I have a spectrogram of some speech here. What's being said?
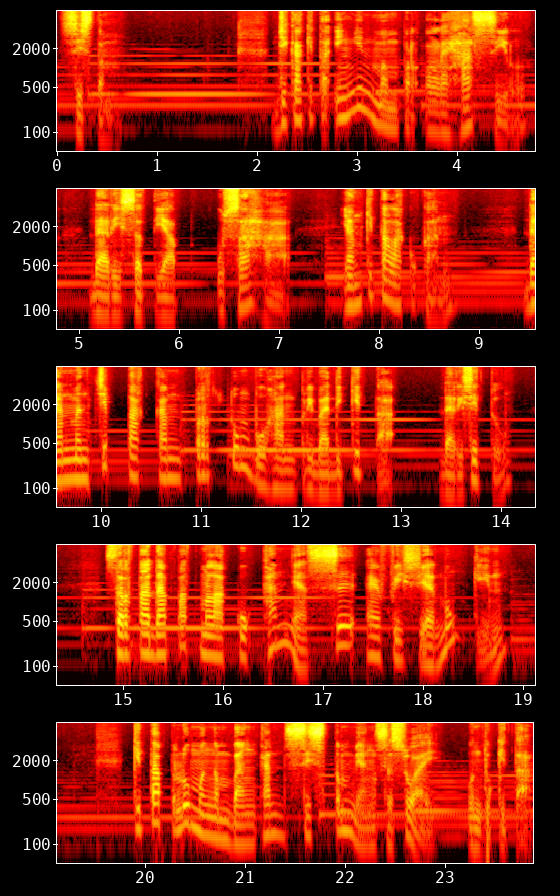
sistem. Jika kita ingin memperoleh hasil dari setiap usaha yang kita lakukan, dan menciptakan pertumbuhan pribadi kita dari situ, serta dapat melakukannya seefisien mungkin, kita perlu mengembangkan sistem yang sesuai untuk kita.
